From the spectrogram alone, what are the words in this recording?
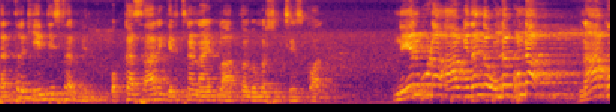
దళితులకు ఏం చేస్తారు మీరు? ఒక్కసారి గెలిచిన నాయకులు ఆత్మవిమర్శ చేసుకోవాలి. నేను కూడా ఆ విధంగా ఉండకుండా నాకు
